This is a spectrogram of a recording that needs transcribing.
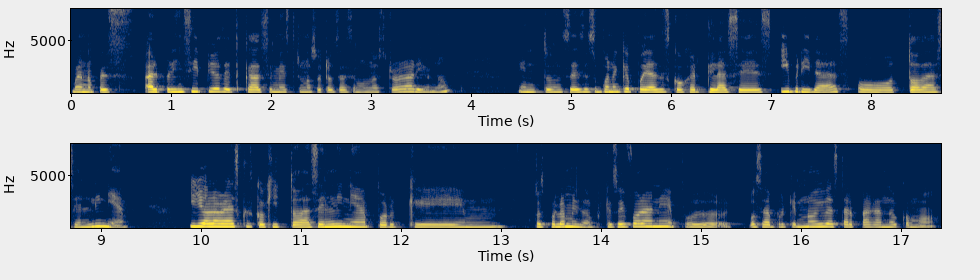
bueno, pues al principio de cada semestre nosotros hacemos nuestro horario, ¿no? Entonces se supone que podías escoger clases híbridas o todas en línea. Y yo la verdad es que escogí todas en línea porque, mm, pues por lo mismo, porque soy foránea, o sea, porque no iba a estar pagando como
